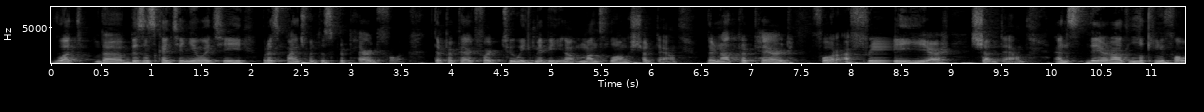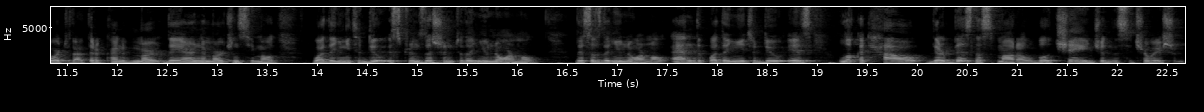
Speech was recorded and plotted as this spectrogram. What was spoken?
what the business continuity risk management is prepared for. They're prepared for a two week, maybe you know, month long shutdown. They're not prepared for a three year shutdown, and they're not looking forward to that. They're kind of mer- they are in emergency mode. What they need to do is transition to the new normal. This is the new normal, and what they need to do is look at how their business model will change in this situation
